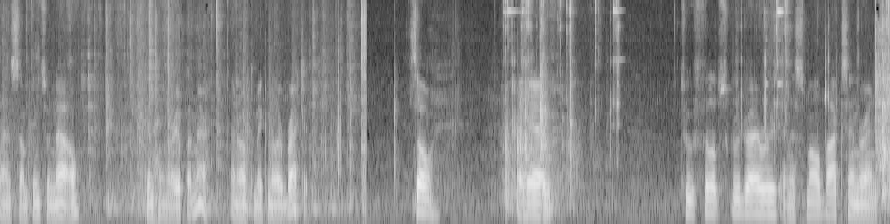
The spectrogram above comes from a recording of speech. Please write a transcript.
on something so now I can hang right up on there. I don't have to make another bracket. So I have two Phillips screwdrivers and a small box end wrench.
